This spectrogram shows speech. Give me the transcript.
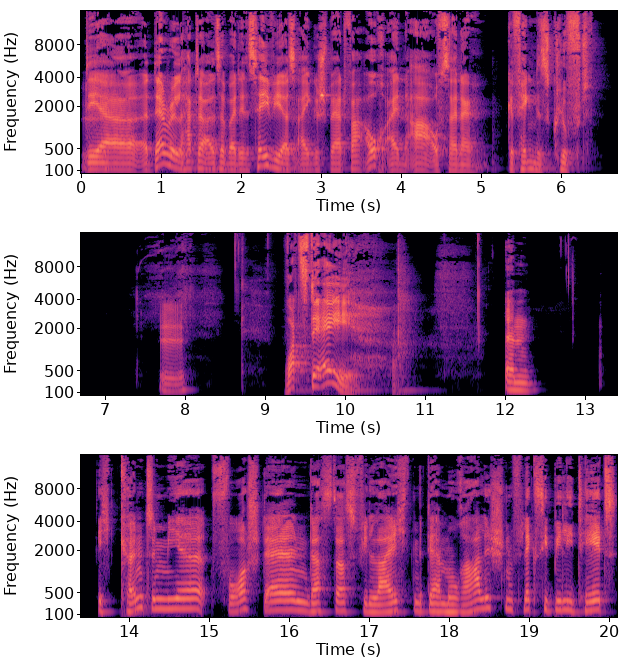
Mhm. Der Daryl hatte, als er bei den Saviors eingesperrt war, auch ein A auf seiner Gefängniskluft. Mhm. What's the A? Ähm, ich könnte mir vorstellen, dass das vielleicht mit der moralischen Flexibilität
